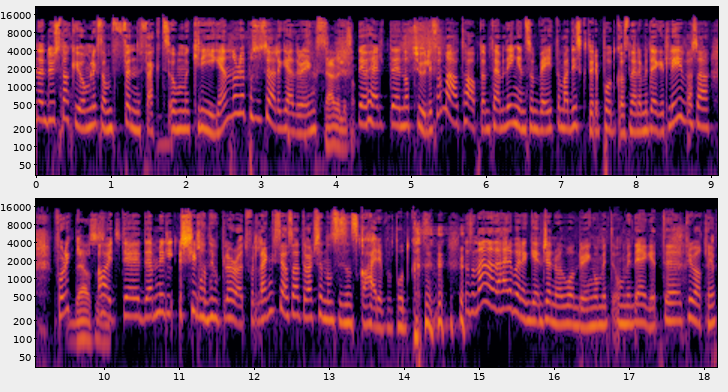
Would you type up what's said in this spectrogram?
men du snakker jo om liksom fun facts om krigen når du er på sosiale gatherings. Det er veldig sant. Det er jo helt eh, naturlig for meg å ta opp dem til, men det er ingen som vet om jeg diskuterer podkasten eller mitt eget liv. Altså, folk Det er også sant. har de, De skillene er jo blurra ut for lenge siden, så etter hvert så noen som sier sånn Skal herre på podkasten? så sånn, nei, nei, det her er bare en general wondering om mitt, om mitt eget uh, privatliv.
